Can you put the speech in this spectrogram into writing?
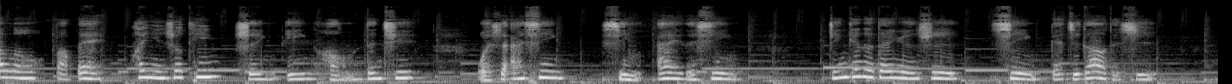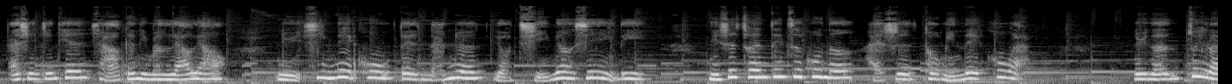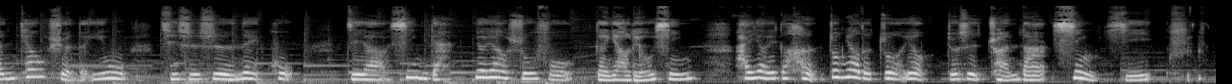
Hello，宝贝，欢迎收听声音红灯区，我是阿信，性爱的性。今天的单元是性该知道的事。阿信今天想要跟你们聊聊，女性内裤对男人有奇妙吸引力。你是穿丁字裤呢，还是透明内裤啊？女人最难挑选的衣物其实是内裤，既要性感，又要舒服，更要流行，还有一个很重要的作用，就是传达信息。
